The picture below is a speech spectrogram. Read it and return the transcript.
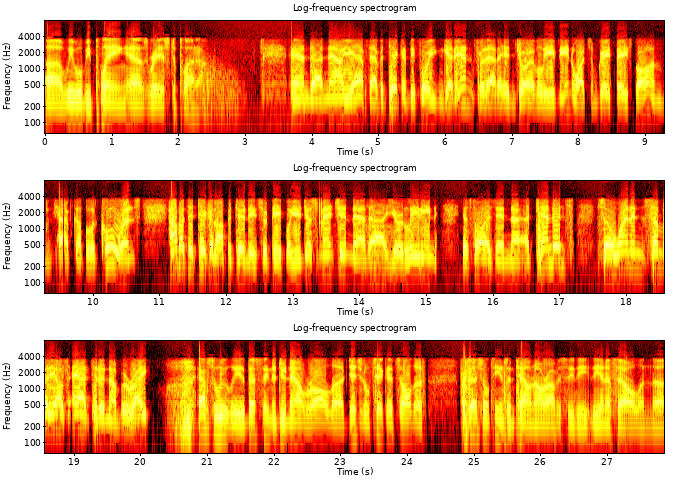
uh, we will be playing as Reyes de Plata. And uh, now you have to have a ticket before you can get in for that enjoyable evening, watch some great baseball, and have a couple of cool ones. How about the ticket opportunities for people? You just mentioned that uh, you're leading as far as in uh, attendance, so why didn't somebody else add to the number, right? Absolutely. The best thing to do now, we're all uh, digital tickets, all the professional teams in town are obviously the the NFL and uh,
